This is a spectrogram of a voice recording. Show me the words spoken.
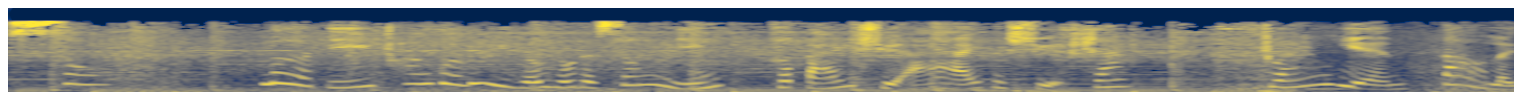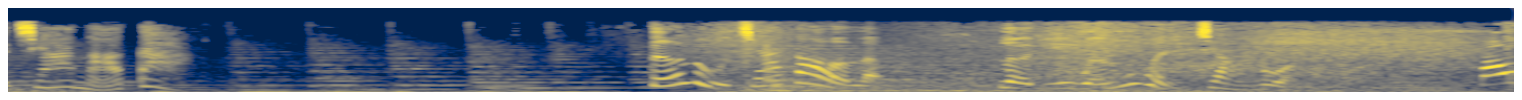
嗖，乐迪穿过绿油油的森林和白雪皑皑的雪山，转眼到了加拿大。德鲁家到了，乐迪稳稳降落，包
